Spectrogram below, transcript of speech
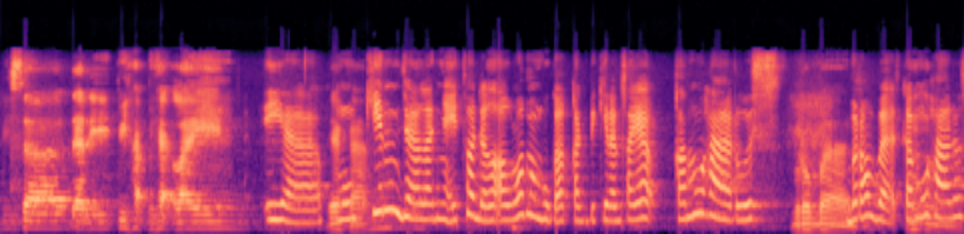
bisa dari pihak-pihak lain. Iya, Ya kan? mungkin jalannya itu adalah Allah membukakan pikiran saya. Kamu harus Berobat. berobat. Kamu Mm-mm. harus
